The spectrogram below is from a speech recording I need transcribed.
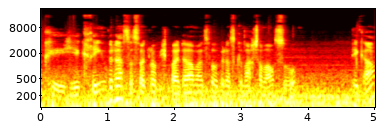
okay, hier kriegen wir das. Das war, glaube ich, bei damals, wo wir das gemacht haben, auch so. Pickup.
